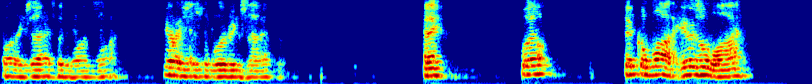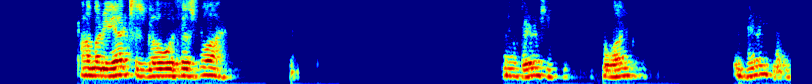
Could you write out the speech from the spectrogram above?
or exactly one Y. Here I use the word exactly. Okay, well, pick a Y, here's a Y. How many X's go with this Y? Well, there's one. And here's one.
